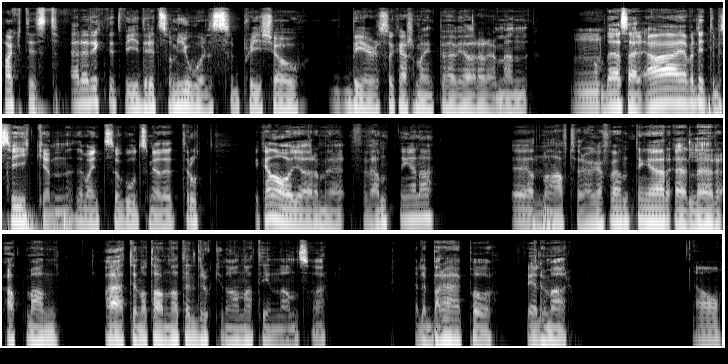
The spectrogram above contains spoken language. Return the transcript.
faktiskt. Är det riktigt vidrigt som Joels pre-show beer så kanske man inte behöver göra det, men Mm. om det är så här, ja, jag var lite besviken, det var inte så god som jag hade trott. Det kan ha att göra med förväntningarna, eh, att Mm. man har haft för höga förväntningar eller att man har ätit något annat eller druckit något annat innan. Så här. Eller bara är på fel humör. Ja.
